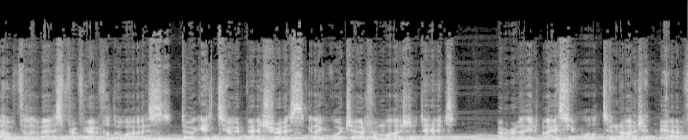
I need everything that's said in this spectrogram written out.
hope for the best, prepare for the worst. Don't get too adventurous. Like watch out for margin debt. I really advise people to not have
